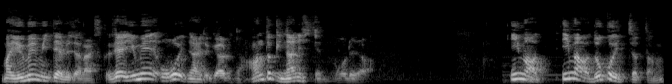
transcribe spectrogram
まあ夢見てるじゃないですか。じゃあ夢覚えてない時あるじゃん。あの時何してんの？俺ら。今、今はどこ行っちゃったの？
